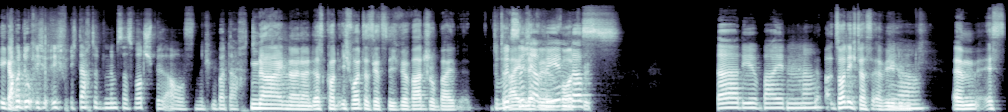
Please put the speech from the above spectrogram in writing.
egal. Aber du, ich, ich, ich dachte, du nimmst das Wortspiel auf mit überdacht. Nein, nein, nein, das konnte ich wollte das jetzt nicht. Wir waren schon bei. Du willst nicht Level erwähnen, Wortspiel. dass da die beiden. Ne? Soll ich das erwähnen? Ja. Ähm, es,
